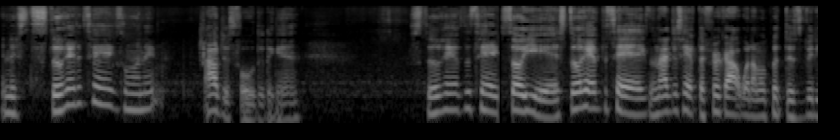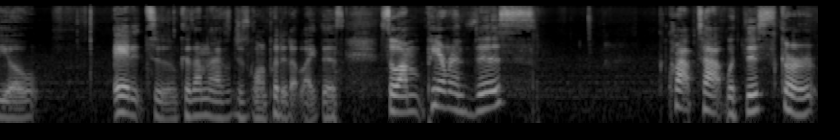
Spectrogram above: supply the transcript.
and it still had the tags on it. I'll just fold it again. Still have the tag. So yeah, still have the tags. And I just have to figure out what I'm going to put this video added to. Because I'm not just going to put it up like this. So I'm pairing this crop top with this skirt.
